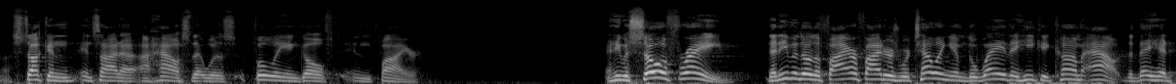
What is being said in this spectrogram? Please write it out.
uh, stuck in, inside a, a house that was fully engulfed in fire. And he was so afraid that even though the firefighters were telling him the way that he could come out, that they had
